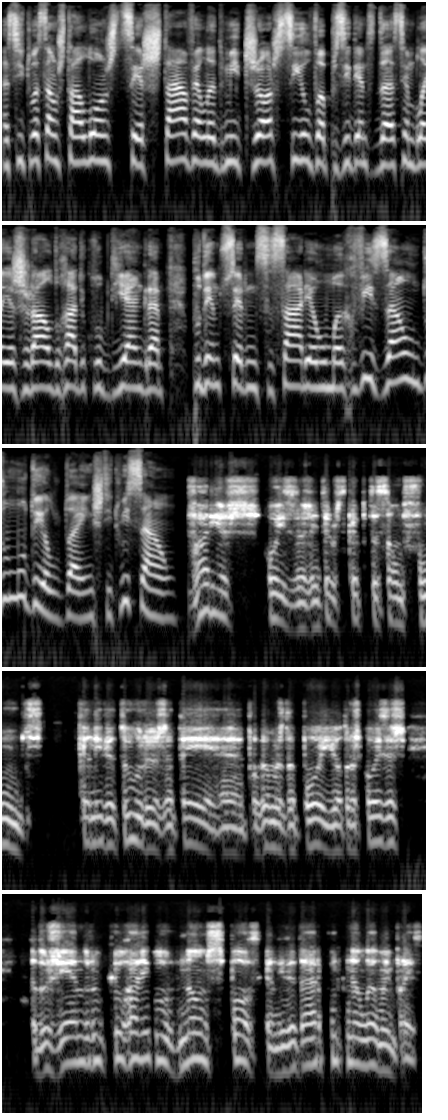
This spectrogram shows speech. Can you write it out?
A situação está longe de ser estável, admite Jorge Silva, presidente da Assembleia Geral do Rádio Clube de Angra, podendo ser necessária uma revisão do modelo da instituição. Várias coisas em termos de captação de fundos, candidaturas, até uh, programas de apoio e outras coisas, do género que o Rádio Clube não se pode candidatar porque não é uma empresa.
